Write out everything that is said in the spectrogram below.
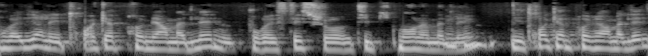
on va dire les trois quatre premières madeleines pour rester sur typiquement la madeleine. Mhm. Les trois quatre premières madeleines,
